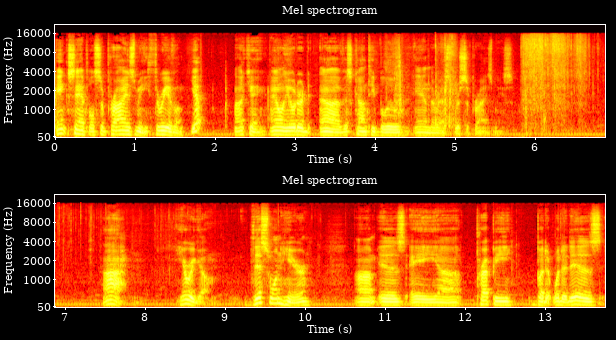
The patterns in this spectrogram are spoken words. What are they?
Ink sample surprise me. Three of them. Yep, Okay, I only ordered uh, Visconti Blue, and the rest were surprise me's. Ah, here we go. This one here um, is a uh, preppy, but it, what it is,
